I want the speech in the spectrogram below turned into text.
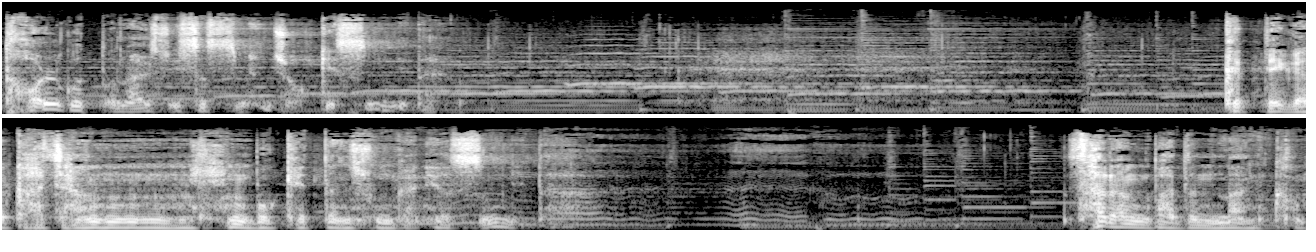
털고 떠날 수 있었으면 좋겠습니다. 그때가 가장 행복했던 순간이었습니다. 사랑받은 만큼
